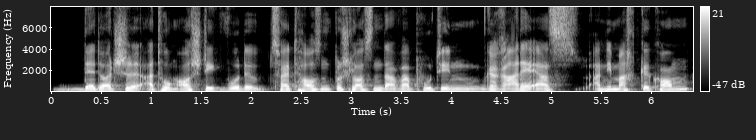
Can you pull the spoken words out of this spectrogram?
Der deutsche Atomausstieg wurde 2000 beschlossen, da war Putin gerade erst an die Macht gekommen.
